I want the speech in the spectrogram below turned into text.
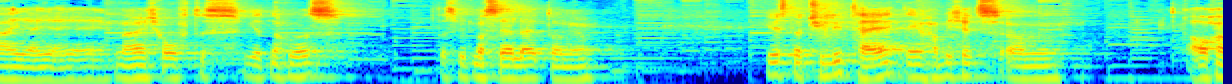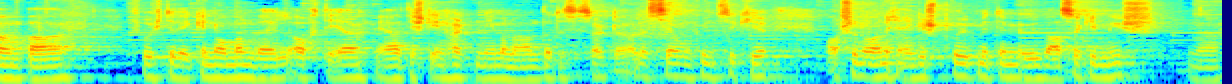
Ah, ja, ja, ja. Nein, ich hoffe, das wird noch was. Das wird mir sehr leid tun, ja. Hier ist der Chili Thai, den habe ich jetzt ähm, auch ein paar Früchte weggenommen, weil auch der, ja, die stehen halt nebeneinander. Das ist halt alles sehr ungünstig hier. Auch schon ordentlich eingesprüht mit dem Öl-Wasser-Gemisch. Ja,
